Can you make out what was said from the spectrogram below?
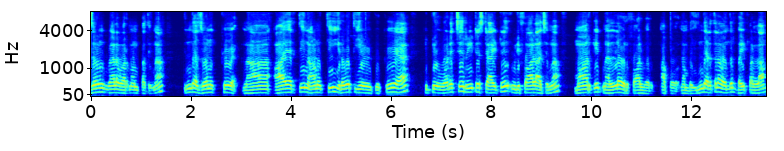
ஜோனுக்கு மேலே வரணும்னு பார்த்தீங்கன்னா இந்த ஜோனுக்கு நான் ஆயிரத்தி நானூற்றி இருபத்தி ஏழுக்கு கீழே இப்படி உடைச்சு ரீடெஸ்ட் ஆகிட்டு இப்படி ஃபால் ஆச்சுன்னா மார்க்கெட் நல்ல ஒரு ஃபால் வரும். அப்போது நம்ம இந்த இடத்துல வந்து பை பண்ணலாம்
